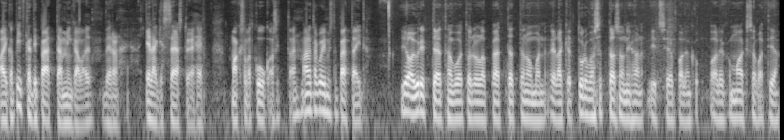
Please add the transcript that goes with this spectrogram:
aika pitkälti päättää, minkälaisen verran eläkesäästöjä he maksavat kuukausittain. Annetaanko ihmistä päättää itse? Joo, yrittäjäthän voi todella päättää tämän oman eläketurvansa tason ihan itse ja paljonko, paljonko maksavat. Ja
